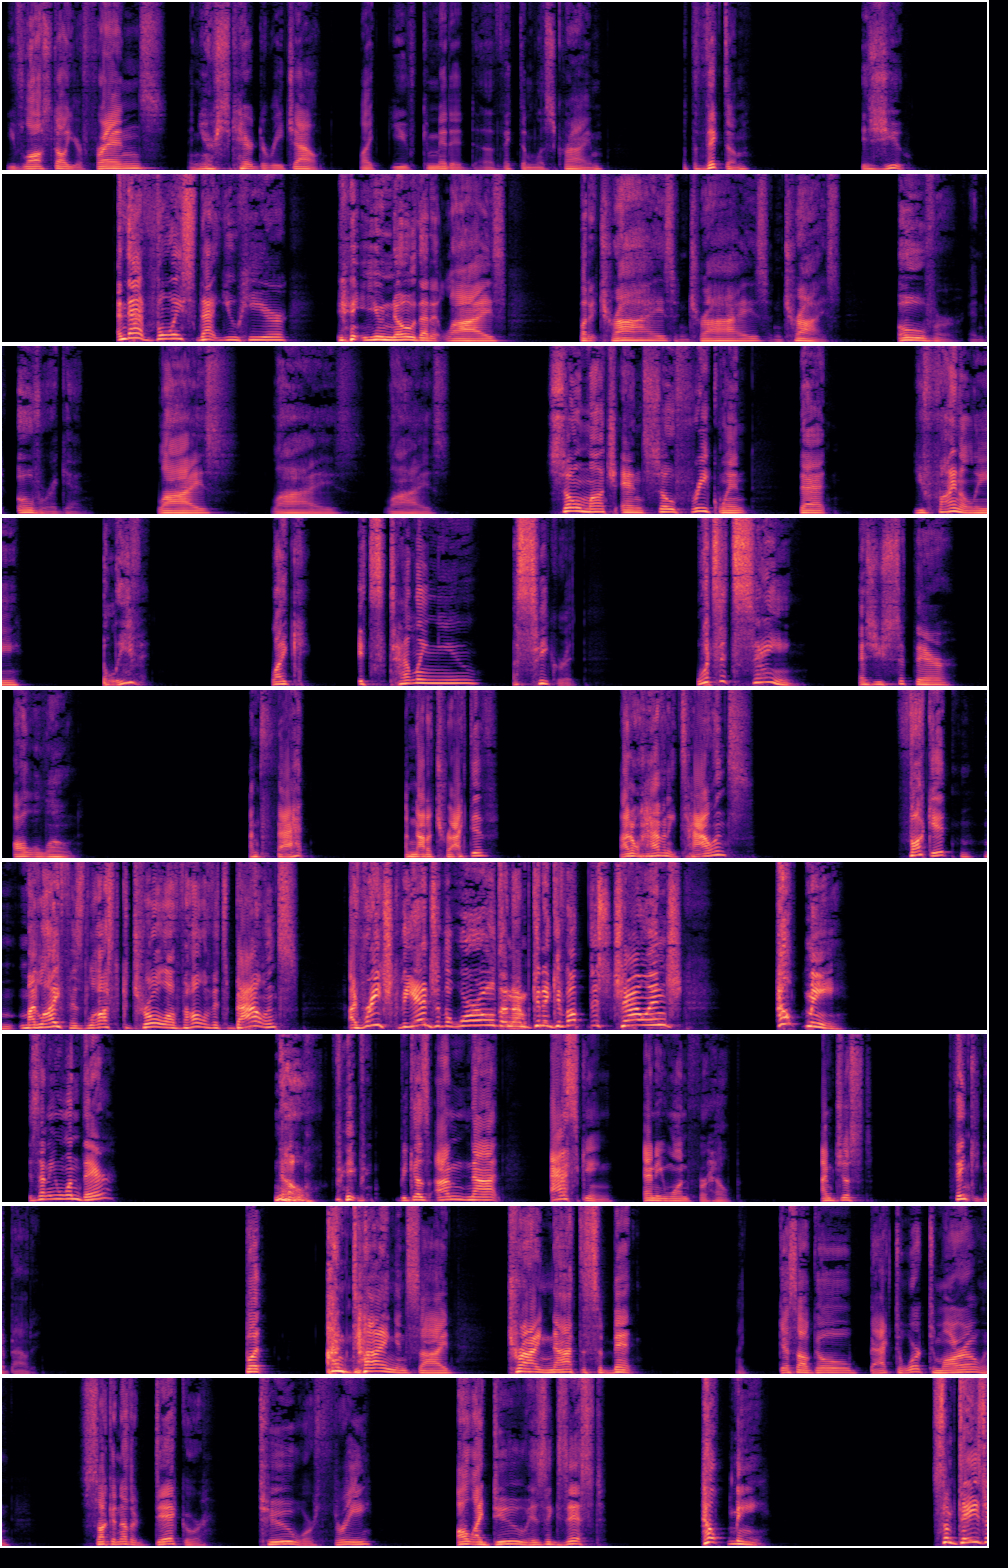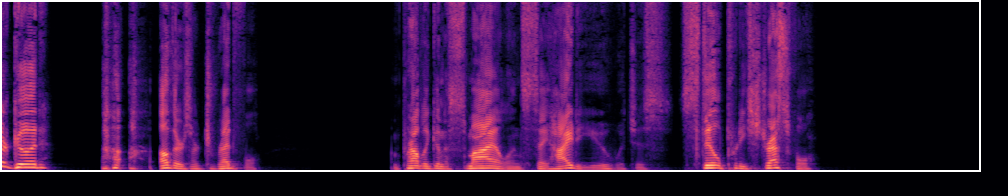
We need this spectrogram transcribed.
You've lost all your friends, and you're scared to reach out like you've committed a victimless crime. But the victim is you. And that voice that you hear, you know that it lies, but it tries and tries and tries over and over again. Lies, lies, lies. So much and so frequent that you finally believe it. Like it's telling you a secret. What's it saying as you sit there all alone? I'm fat. I'm not attractive. I don't have any talents. Fuck it. My life has lost control of all of its balance. I've reached the edge of the world and I'm going to give up this challenge. Help me. Is anyone there? No, because I'm not asking anyone for help. I'm just thinking about it. But I'm dying inside, trying not to submit. I guess I'll go back to work tomorrow and suck another dick or two or three. All I do is exist. Help me. Some days are good, others are dreadful. I'm probably going to smile and say hi to you, which is still pretty stressful.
